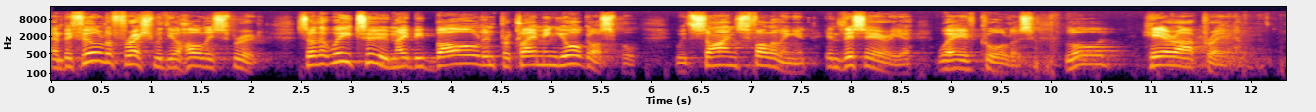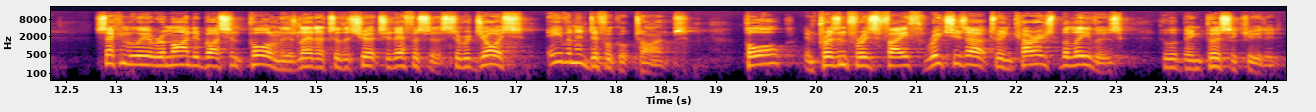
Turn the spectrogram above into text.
and be filled afresh with your Holy Spirit so that we too may be bold in proclaiming your gospel with signs following it in this area where you've called us. Lord, hear our prayer. Secondly, we are reminded by St. Paul in his letter to the church at Ephesus to rejoice even in difficult times. Paul, imprisoned for his faith, reaches out to encourage believers who are being persecuted.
